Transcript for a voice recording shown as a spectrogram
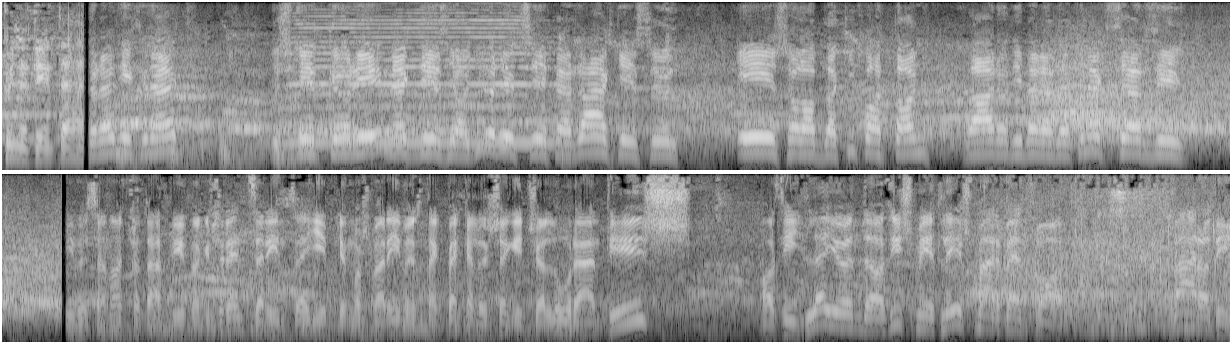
könnyedén tehet. Rediknek, ismét köré, megnézi a győrét, szépen rákészül, és a labda kipattan, Váradi Benedek megszerzi, Rémőszen nagy csatát vívnak, és rendszerint egyébként most már Rémősznek be kell, hogy segítsen Lóránt is. Az így lejön, de az ismétlés már bent van. Váradi.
